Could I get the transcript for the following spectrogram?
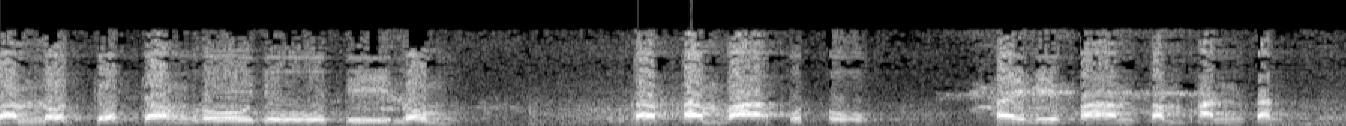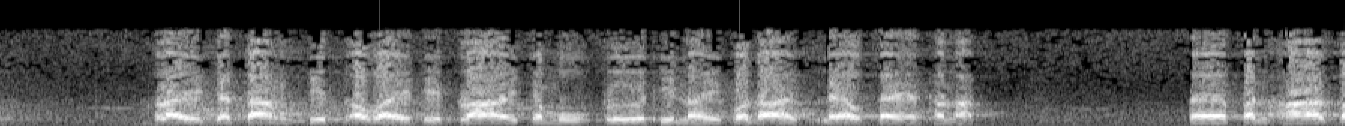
กำหนดจดจ้องรู้อยู่ที่ลม กับคำว่าพุทโธให้มีความสัมพันธ์กัน ใครจะตั้งจิตเอาไว้ที่ปลายจมูกหรือที่ไหนก็ได้แล้วแต่ถนัด แต่ปัญหาส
